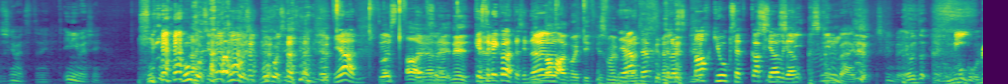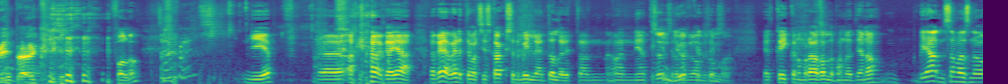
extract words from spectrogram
kuidas nimetada neid, inimesi. mugusid, mugusid, mugusid. just, ja täpselt. need, Kes te kõik olete siin? Need nahakotid, kes mu ümber täpselt, teil on nahk, juuksed, kaks jalga. Skinbag, skinbag. Meatbag. follow. jep, aga, aga jaa, aga jaa, väidetavalt siis kakssada miljonit dollarit on, on Nianticil see on selle jõhker loomiseks. summa. et kõik on oma rahad alla pannud ja noh, ja samas no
